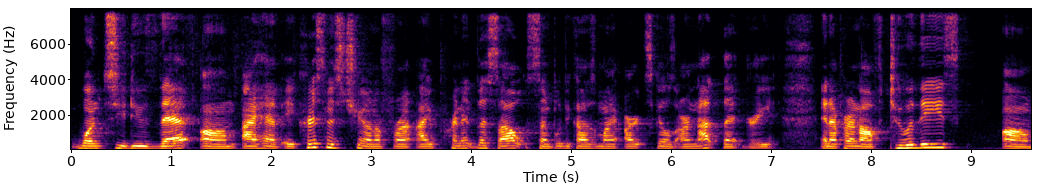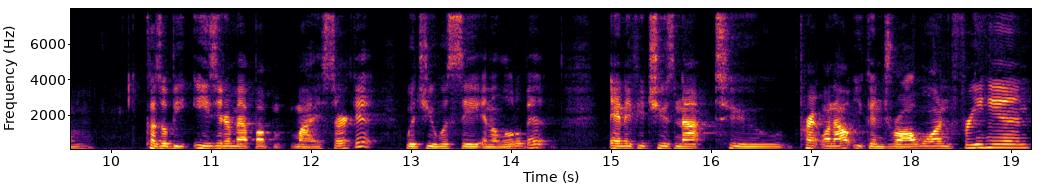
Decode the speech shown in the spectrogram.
Once you do that, um, I have a Christmas tree on the front. I printed this out simply because my art skills are not that great. And I printed off two of these um, because it'll be easier to map up my circuit, which you will see in a little bit. And if you choose not to print one out, you can draw one freehand,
